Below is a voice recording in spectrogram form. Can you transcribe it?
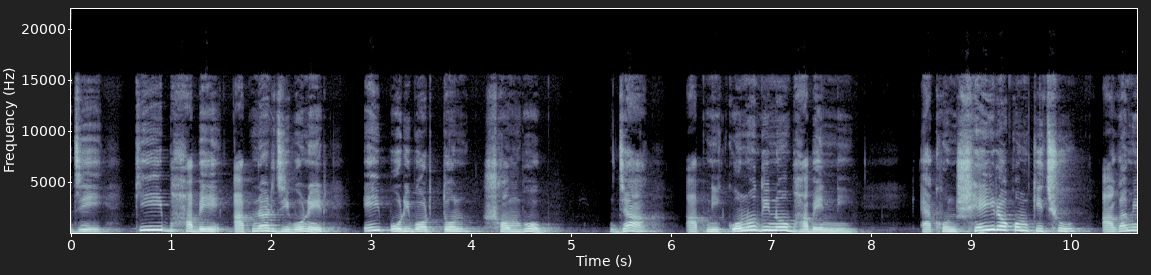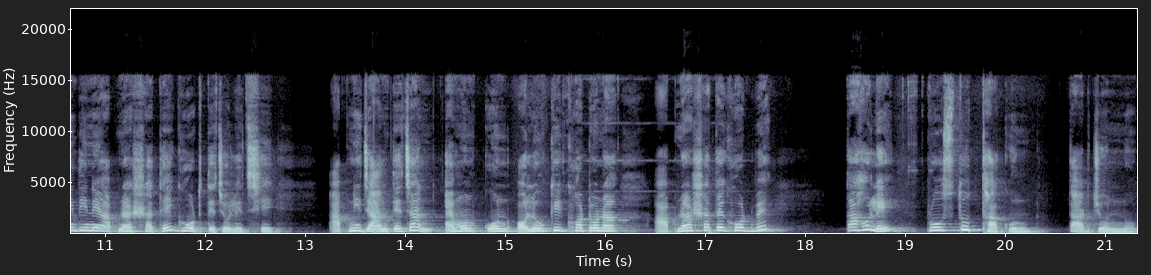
যে কীভাবে আপনার জীবনের এই পরিবর্তন সম্ভব, যা আপনি কোনো দিনও ভাবেননি। এখন সেই রকম কিছু আগামী দিনে আপনার সাথে ঘটতে চলেছে। আপনি জানতে চান এমন কোন অলৌকিক ঘটনা আপনার সাথে ঘটবে? তাহলে প্রস্তুত থাকুন তার জন্য।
